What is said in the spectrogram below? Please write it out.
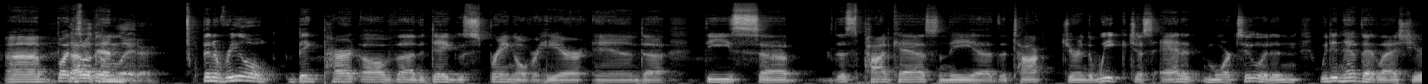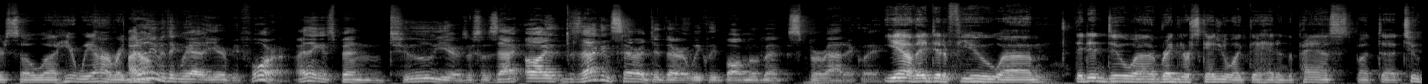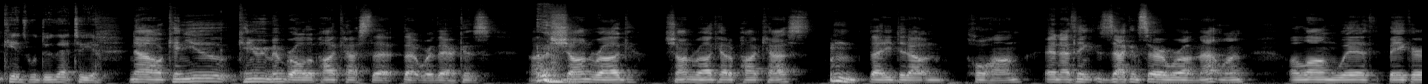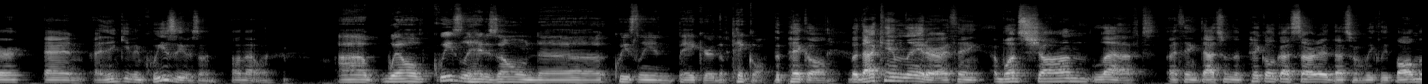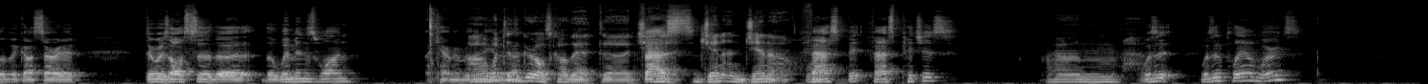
uh, but That'll it's been come later. been a real big part of uh, the Daegu Spring over here, and uh, these uh, this podcast and the uh, the talk during the week just added more to it, and we didn't have that last year, so uh, here we are right now. I don't even think we had it a year before. I think it's been two years or so. Zach, oh, I, Zach and Sarah did their weekly ball movement sporadically. yeah, they did a few. Um, they didn't do a regular schedule like they had in the past, but uh, two kids will do that to you. Now, can you can you remember all the podcasts that that were there? Because uh, Sean Rugg, Sean Rugg had a podcast that he did out in Pohang, and I think Zach and Sarah were on that one, along with Baker, and I think even Queasley was on on that one. Uh, well, Queasley had his own uh, Queasley and Baker, the pickle. The pickle, but that came later. I think once Sean left, I think that's when the pickle got started. That's when weekly ball movement got started. There was also the the women's one. I can't remember the Uh, name what did the girls call that? Uh, Jenna, Fast- Jenna and Jenna. Fast bit, fast pitches. Um, Was it was it a play on words?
